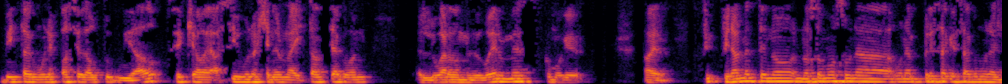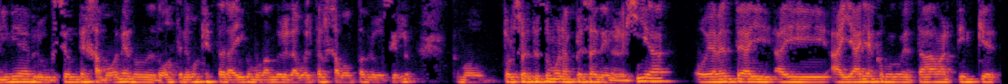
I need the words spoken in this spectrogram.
vista como un espacio de autocuidado, si es que así uno genera una distancia con el lugar donde duermes, como que, a ver, finalmente no, no somos una, una, empresa que sea como una línea de producción de jamones donde todos tenemos que estar ahí como dándole la vuelta al jamón para producirlo. Como por suerte somos una empresa de tecnología, obviamente hay, hay, hay áreas como comentaba Martín que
